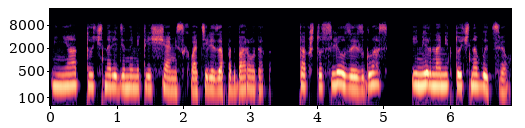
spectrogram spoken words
Меня точно ледяными клещами схватили за подбородок, так что слезы из глаз и мир на миг точно выцвел.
